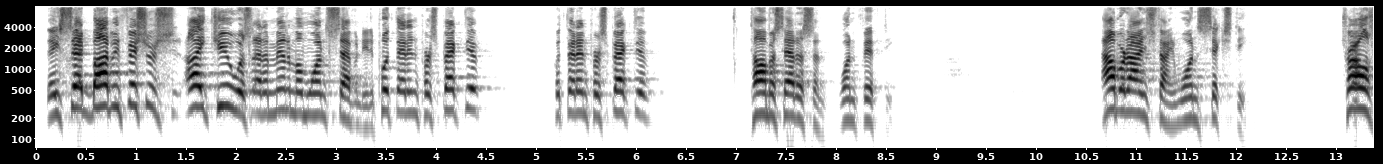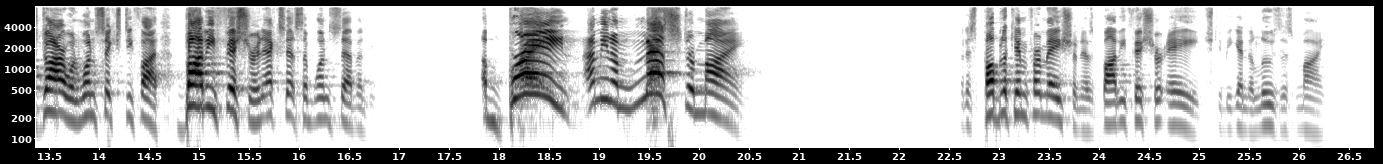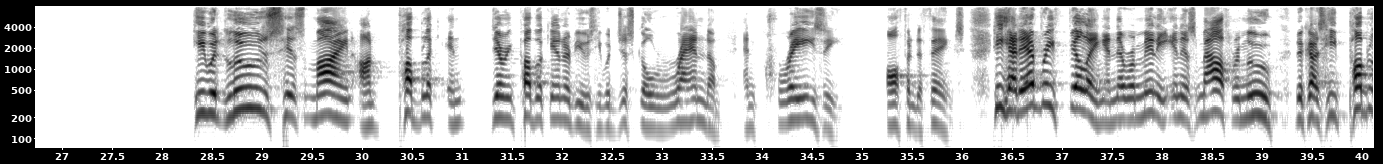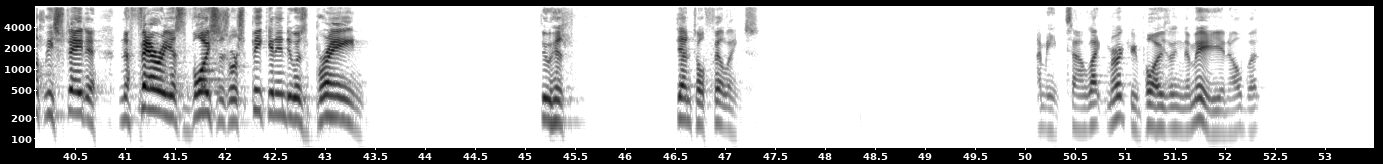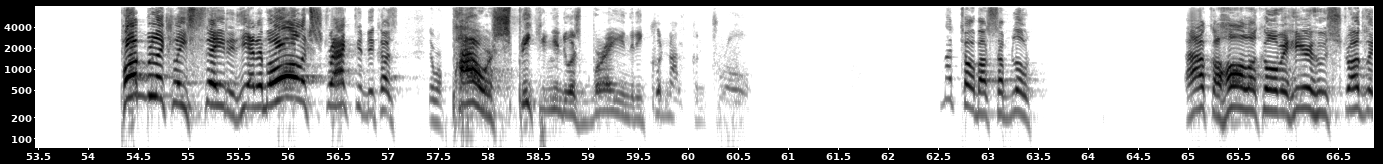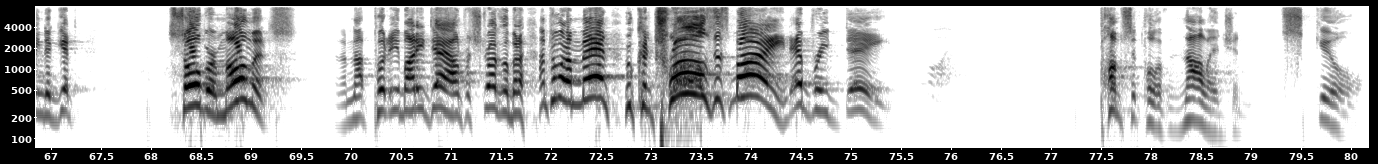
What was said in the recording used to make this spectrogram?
They said Bobby Fischer's IQ was at a minimum 170. To put that in perspective, put that in perspective, Thomas Edison, 150. Albert Einstein, 160. Charles Darwin, 165. Bobby Fischer, in excess of 170. A brain, I mean a mastermind. But as public information, as Bobby Fischer aged, he began to lose his mind. He would lose his mind on public and during public interviews. He would just go random and crazy off into things. He had every filling, and there were many, in his mouth removed because he publicly stated nefarious voices were speaking into his brain through his dental fillings. I mean, sounds like mercury poisoning to me, you know, but publicly stated. He had them all extracted because there were powers speaking into his brain that he could not control. I'm not talking about some little alcoholic over here who's struggling to get sober moments. And I'm not putting anybody down for struggling, but I'm talking about a man who controls his mind every day, pumps it full of knowledge and skill.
